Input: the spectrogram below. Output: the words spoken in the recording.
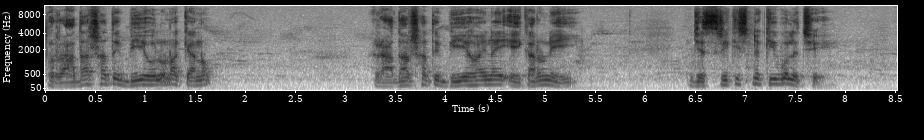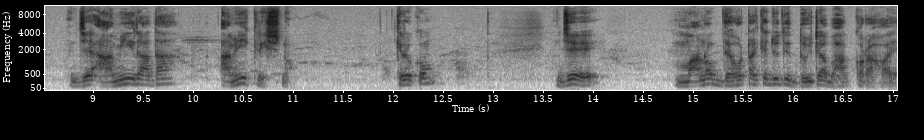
তো রাধার সাথে বিয়ে হলো না কেন? রাধার সাথে বিয়ে হয় নাই এই কারণেই যে শ্রীকৃষ্ণ কি বলেছে? যে আমি রাধা, আমি কৃষ্ণ। কীরকম? যে মানব দেহটাকে যদি দুইটা ভাগ করা হয়,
